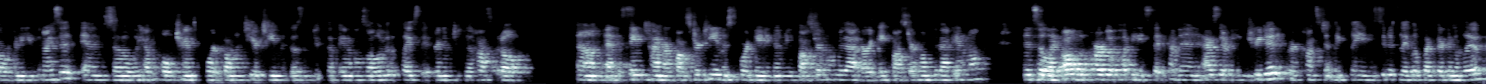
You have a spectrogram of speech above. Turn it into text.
or we're gonna euthanize it. And so we have a whole transport volunteer team that goes and picks up animals all over the place. They bring them to the hospital. Um, at the same time, our foster team is coordinating a new foster home for that or a foster home for that animal. And so like all the parvo puppies that come in as they're being treated, we're constantly playing as soon as they look like they're gonna live.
